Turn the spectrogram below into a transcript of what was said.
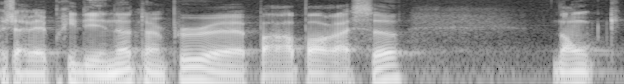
J'avais pris des notes un peu par rapport à ça. Donc,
